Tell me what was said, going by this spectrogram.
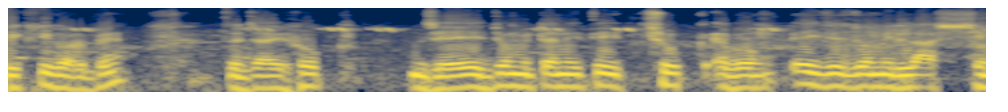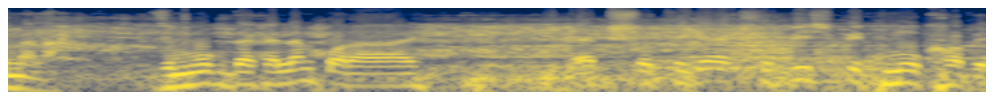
বিক্রি করবে। তো যাই হোক যে এই জমিটা নিতে ইচ্ছুক এবং এই যে জমির লাশ সীমানা যে মুখ দেখাইলাম প্রায় একশো থেকে একশো বিশ ফিট মুখ হবে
